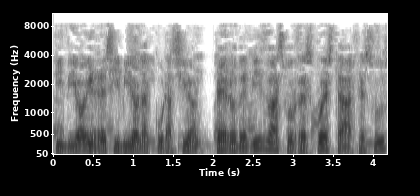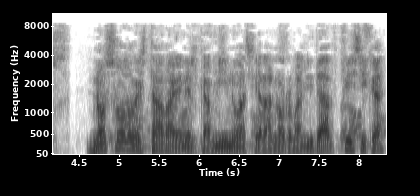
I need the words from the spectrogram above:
pidió y recibió la curación, pero debido a su respuesta a Jesús, no solo estaba en el camino hacia la normalidad física,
